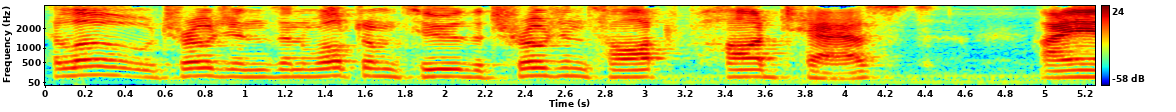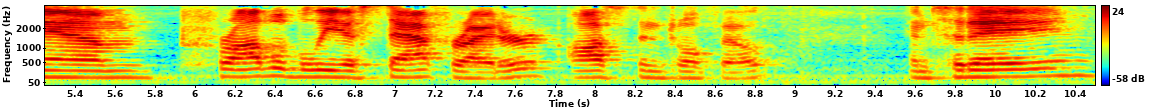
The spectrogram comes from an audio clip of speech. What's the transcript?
Hello, Trojans, and welcome to the Trojan Talk podcast. I am probably a staff writer, Austin Tolfelt, and today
